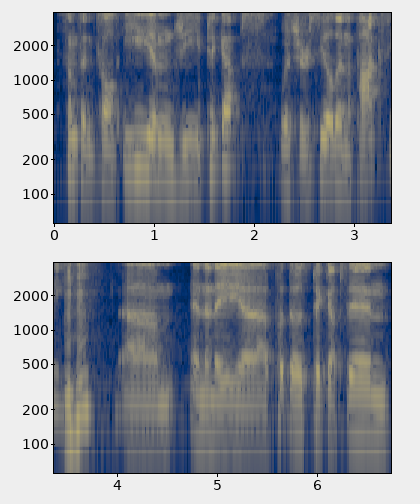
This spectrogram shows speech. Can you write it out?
something called EMG pickups, which are sealed in epoxy and then they uh, put those pickups in.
